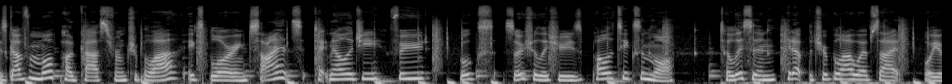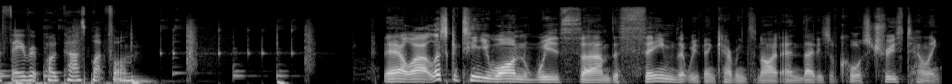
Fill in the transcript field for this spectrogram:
Discover more podcasts from Triple R exploring science, technology, food, books, social issues, politics, and more. To listen, hit up the Triple R website or your favourite podcast platform. Now, uh, let's continue on with um, the theme that we've been covering tonight, and that is, of course, truth telling.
